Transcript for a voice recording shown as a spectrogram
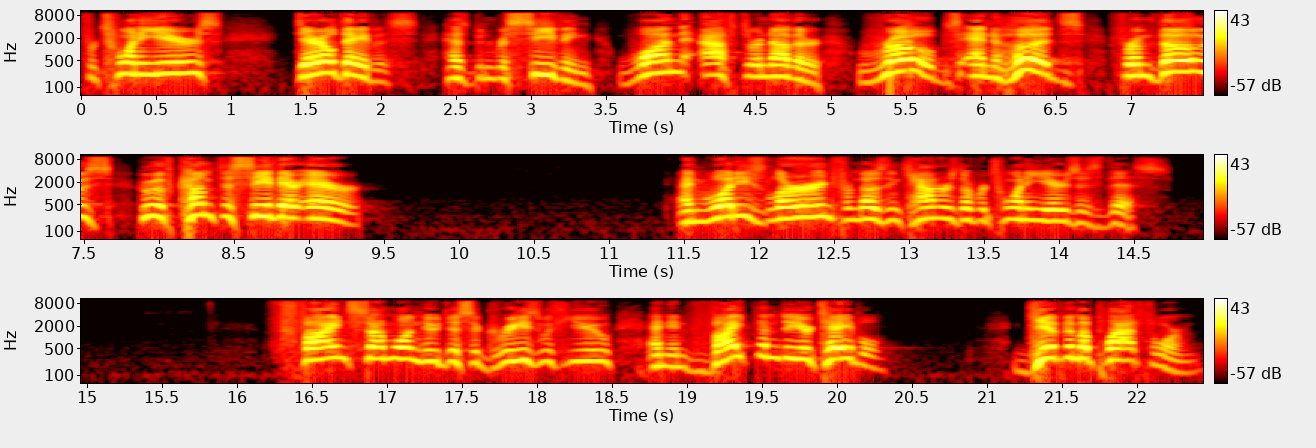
For 20 years, Daryl Davis has been receiving one after another robes and hoods from those who have come to see their error. And what he's learned from those encounters over 20 years is this. Find someone who disagrees with you and invite them to your table. Give them a platform.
